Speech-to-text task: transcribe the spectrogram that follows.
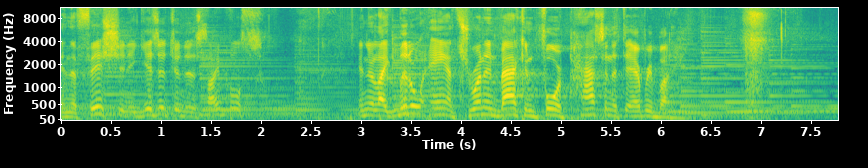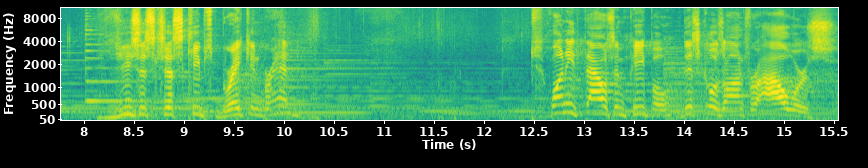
and the fish and he gives it to the disciples. And they're like little ants running back and forth, passing it to everybody. Jesus just keeps breaking bread. 20,000 people, this goes on for hours.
